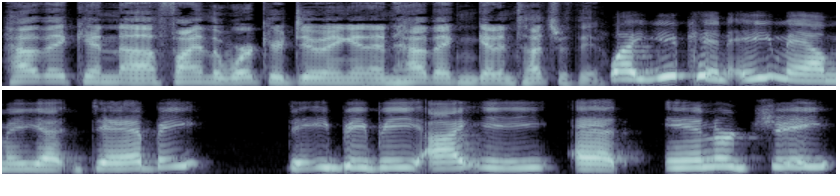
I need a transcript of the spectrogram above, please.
how they can uh, find the work you're doing and, and how they can get in touch with you? Well, you can email me at Debbie, D E B B I E, at energy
